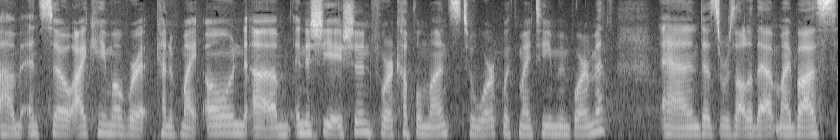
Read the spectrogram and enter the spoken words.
um, and so I came over at kind of my own um, initiation for a couple months to work with my team in Bournemouth. And as a result of that, my boss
